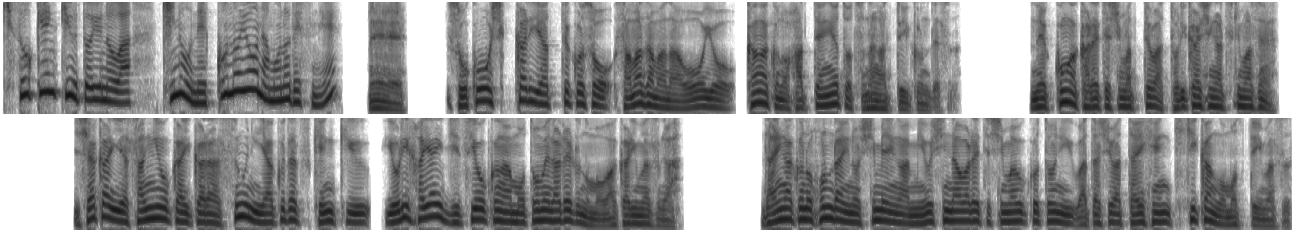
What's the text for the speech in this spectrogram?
基礎研究というのは木の根っこのようなものですね。ええ。そこをしっかりやってこそ様々な応用、科学の発展へとつながっていくんです。根っこが枯れてしまっては取り返しがつきません。社会や産業界からすぐに役立つ研究、より早い実用化が求められるのもわかりますが、大学の本来の使命が見失われてしまうことに私は大変危機感を持っています。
